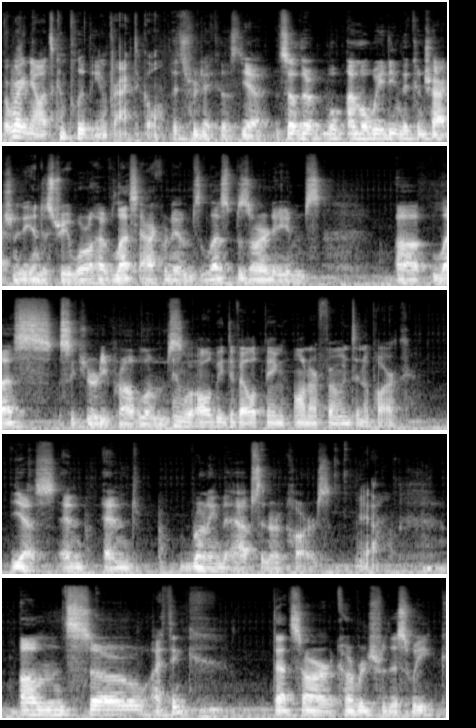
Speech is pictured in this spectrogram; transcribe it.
But right now, it's completely impractical. It's ridiculous, yeah. So the, well, I'm awaiting the contraction of the industry where we'll have less acronyms, less bizarre names, uh, less security problems. And we'll all be developing on our phones in a park. Yes, and and running the apps in our cars. Yeah. Um, so I think that's our coverage for this week.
